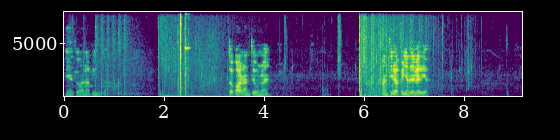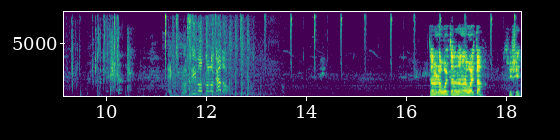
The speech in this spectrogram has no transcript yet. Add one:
Tiene toda la pinta. Toca adelante uno, eh. Han tirado piñas de medio. Explosivo colocado. Dame la vuelta, dame la vuelta. Sí, sí.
